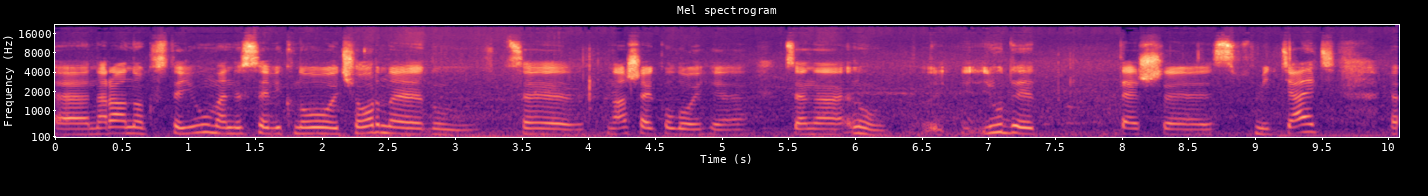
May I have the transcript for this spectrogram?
е, на ранок встаю, у мене все вікно чорне. Ну це наша екологія. Це на ну люди теж е, смітять е,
